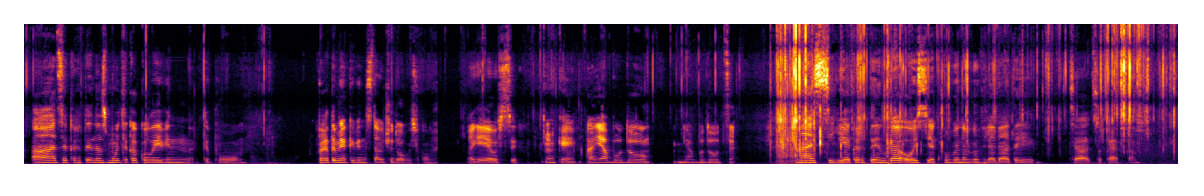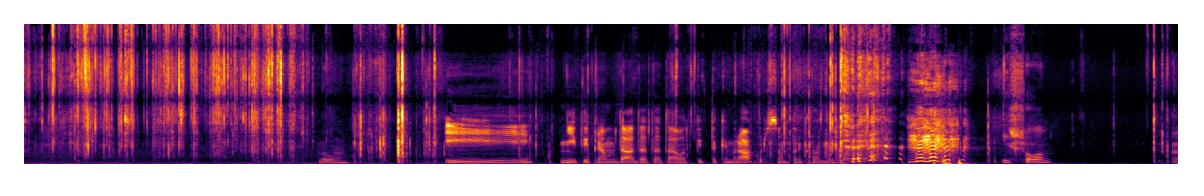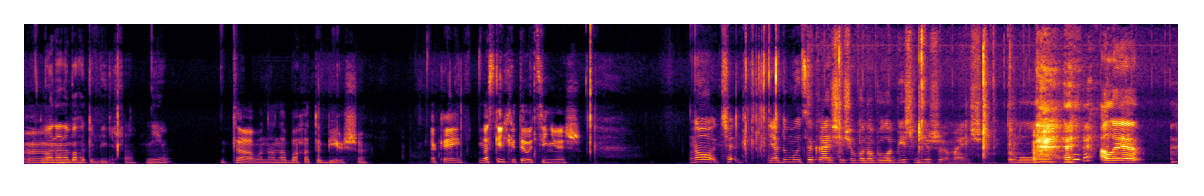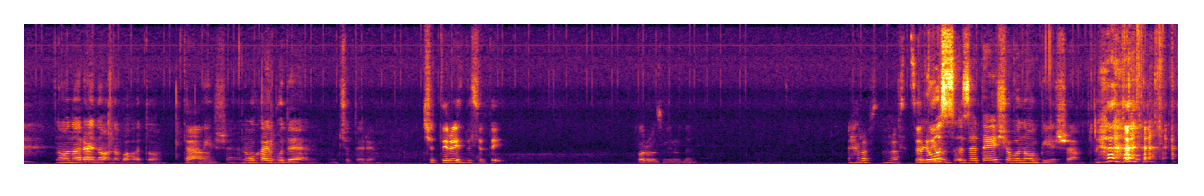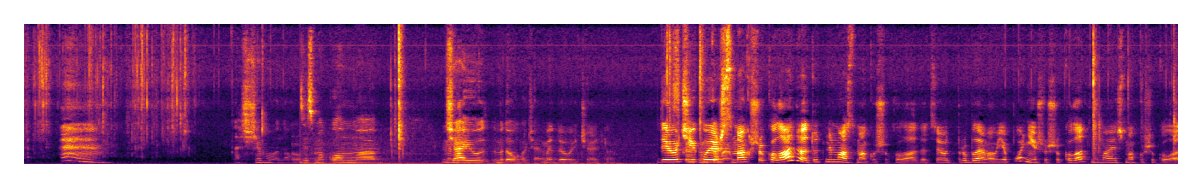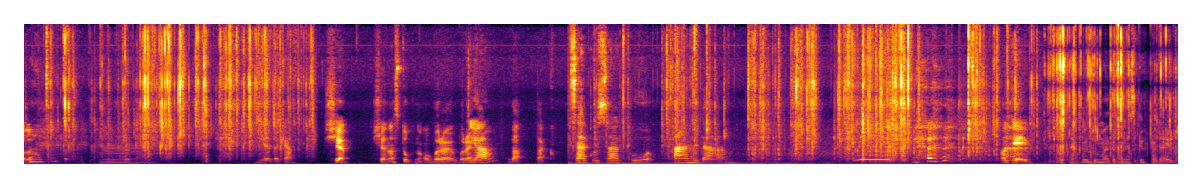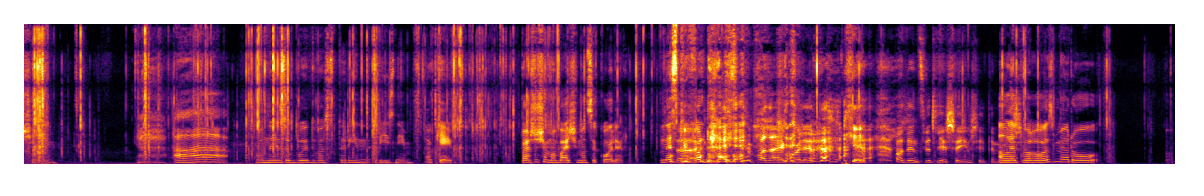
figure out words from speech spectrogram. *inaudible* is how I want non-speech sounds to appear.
А, це картина з мультика, коли він, типу, перед тим, як він став чудовиськом. Окей, ось цих. Окей. А я буду. Я буду оце. У нас є картинка, ось як повинна виглядати ця цукерка. Бум. І. Ні, ти прям да, да, да, да. От під таким ракурсом приклади. *laughs* І що? Ем, Вона набагато більша. Ні? Так, вона набагато більша. Окей. Наскільки ти оцінюєш? Ну, я думаю, це краще, щоб воно було більше, ніж менше. Тому. *laughs* Але ну, воно реально набагато Так. більше. Ну, хай буде 4. 4 з 10? По розміру, да? Гаразд, гаразд. Це Плюс за те, що воно більше. *laughs* А з чим воно? Зі смаком е, Мед- чаю, медового чаю. Медовий чай, так. Ти очікуєш смак шоколаду, а тут нема смаку шоколаду. Це от проблема в Японії, що шоколад не має смаку шоколаду. М. Є таке. Ще, ще наступну, обирай, обирай. Я? Да, так. Саку-саку панда. Окей. Як ви думаєте, вони співпадають чи ні? А, вони з обидва сторін різні. Окей. Перше, що ми бачимо, це колір. Не Так. співпадає. Впадає колір. Окей. Один світліший, інший темніший. Але по розміру.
